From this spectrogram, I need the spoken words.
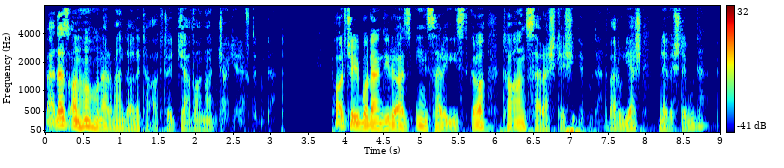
بعد از آنها هنرمندان تئاتر جوانان جا گرفته بودند. پارچه بلندی را از این سر ایستگاه تا آن سرش کشیده بودند و رویش نوشته بودند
